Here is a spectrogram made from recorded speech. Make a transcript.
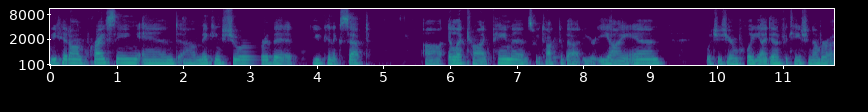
we hit on pricing and uh, making sure that you can accept uh, electronic payments. We talked about your EIN, which is your employee identification number,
